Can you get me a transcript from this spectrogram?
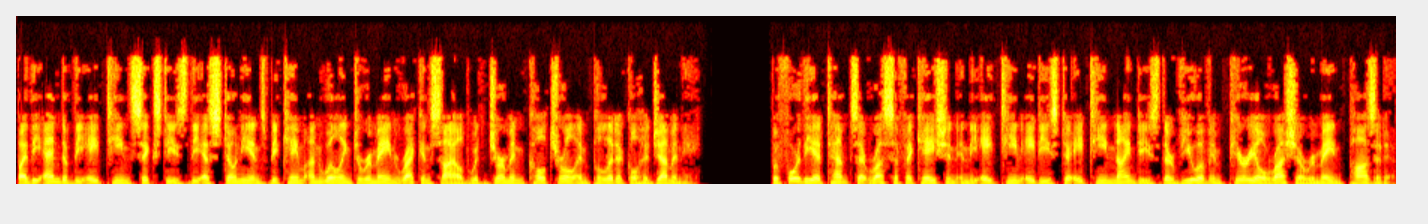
By the end of the 1860s the Estonians became unwilling to remain reconciled with German cultural and political hegemony. Before the attempts at Russification in the 1880s to 1890s their view of Imperial Russia remained positive.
